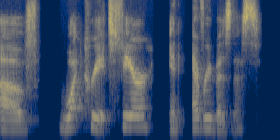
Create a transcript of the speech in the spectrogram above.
of what creates fear in every business.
